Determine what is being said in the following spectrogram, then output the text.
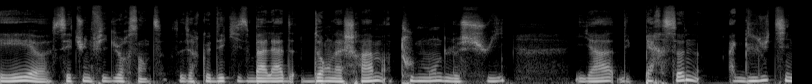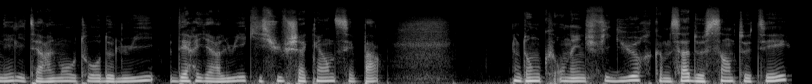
et euh, c'est une figure sainte. C'est-à-dire que dès qu'il se balade dans l'ashram, tout le monde le suit. Il y a des personnes agglutinées littéralement autour de lui, derrière lui, et qui suivent chacun de ses pas. Donc on a une figure comme ça de sainteté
